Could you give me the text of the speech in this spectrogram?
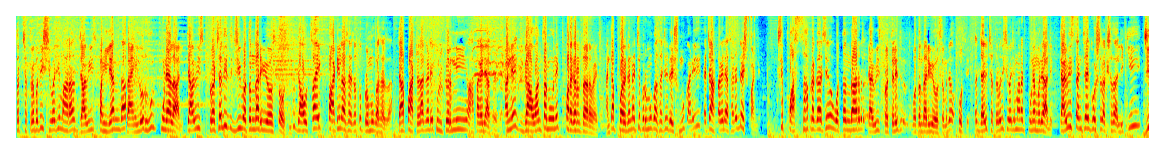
तर छत्रपती शिवाजी महाराज ज्यावेळेस पहिल्यांदा बँगलोरहून पुण्याला आले त्यावेळेस प्रचलित जी वतनदारी व्यवस्था होती गावचा एक पाटील असायचा तो प्रमुख असायचा. त्या पाटलाकडे कुलकर्णी हाताखाली असायचा. अनेक गावांचा मिळून एक परगणा तयार व्हायचा. आणि त्या परगण्याचे प्रमुख असायचे देशमुख आणि त्याच्या हाताखाली असायचे देशपांडे. असे पाच सहा प्रकारचे वतनदार त्यावेळी प्रचलित वतनदारी व्यवस्थेमध्ये होते. तर ज्यावेळी छत्रपती शिवाजी महाराज पुण्यामध्ये आले त्यावेळी त्यांच्या एक गोष्ट लक्षात आली की जी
